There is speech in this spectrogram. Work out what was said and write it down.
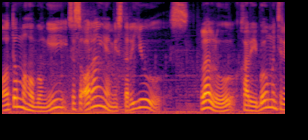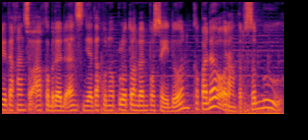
untuk menghubungi seseorang yang misterius. Lalu, Karibo menceritakan soal keberadaan senjata kuno Pluton dan Poseidon kepada orang tersebut.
